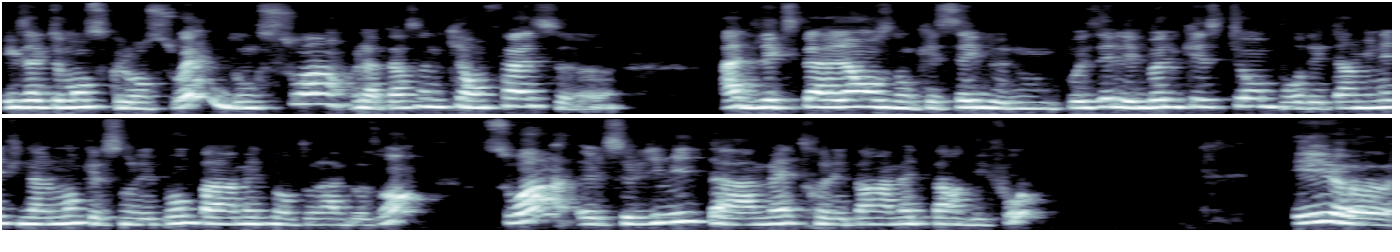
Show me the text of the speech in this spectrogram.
exactement ce que l'on souhaite. Donc, soit la personne qui est en face a de l'expérience, donc essaye de nous poser les bonnes questions pour déterminer finalement quels sont les bons paramètres dont on a besoin, soit elle se limite à mettre les paramètres par défaut. Et, euh,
